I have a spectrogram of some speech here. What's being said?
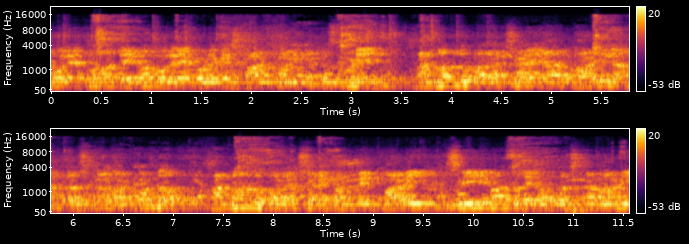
ಮೂಲೆ ಅಥವಾ ದೇವ ಮೂಲೆಯ ಕೊಳಗೆ ಸ್ಟಾರ್ಟ್ ಮಾಡಿ ಕಟ್ಟಿಸ್ಕೊಡಿ. ಹನ್ನೊಂದು ಪ್ರದಕ್ಷಿಣೆ ಯಾರು ಮಾಡಿಲ್ಲ ದರ್ಶನ ಮಾಡಿಕೊಂಡು ಹನ್ನೊಂದು ಪ್ರದಕ್ಷಿಣೆ ಕಂಪ್ಲೀಟ್ ಮಾಡಿ, ಶ್ರೀನಿವಾಸ ದೇವರ ದರ್ಶನ ಮಾಡಿ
